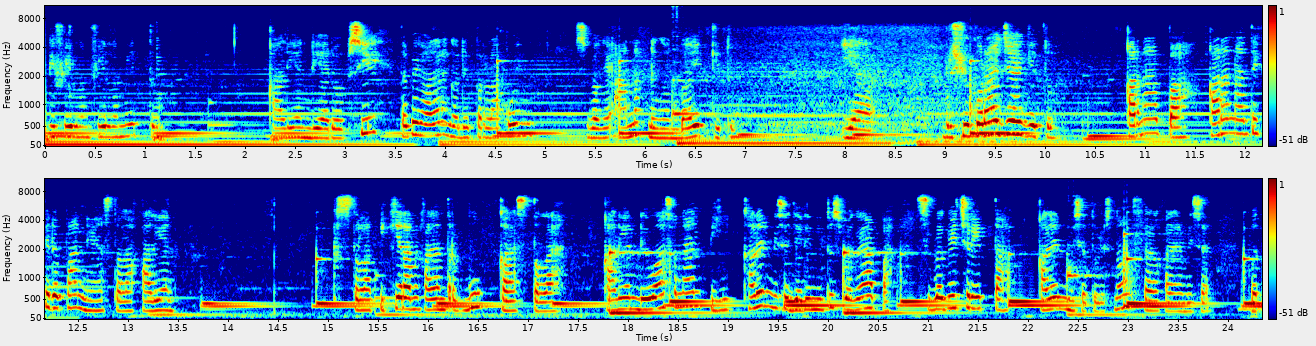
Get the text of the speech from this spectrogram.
di film-film itu. Kalian diadopsi tapi kalian gak diperlakuin sebagai anak dengan baik gitu. Ya bersyukur aja gitu karena apa? Karena nanti ke depannya setelah kalian setelah pikiran kalian terbuka setelah kalian dewasa nanti kalian bisa jadiin itu sebagai apa? Sebagai cerita. Kalian bisa tulis novel kalian bisa buat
